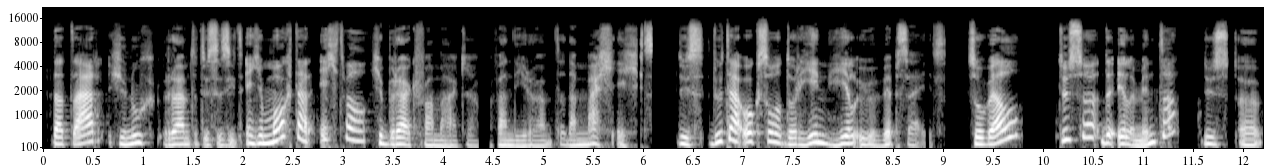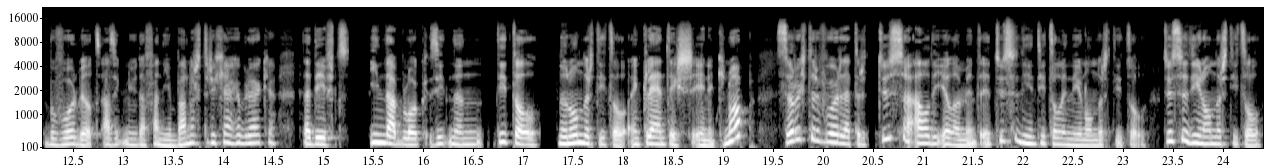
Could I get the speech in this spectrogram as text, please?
dat daar genoeg ruimte tussen zit. En je mag daar echt wel gebruik van maken, van die ruimte. Dat mag echt. Dus doe dat ook zo doorheen heel uw website. Zowel tussen de elementen, dus uh, bijvoorbeeld als ik nu dat van die banner terug ga gebruiken, dat heeft in dat blok zit een titel, een ondertitel, een klein tekstje en een knop. Zorg ervoor dat er tussen al die elementen, tussen die titel en die ondertitel, tussen die ondertitel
